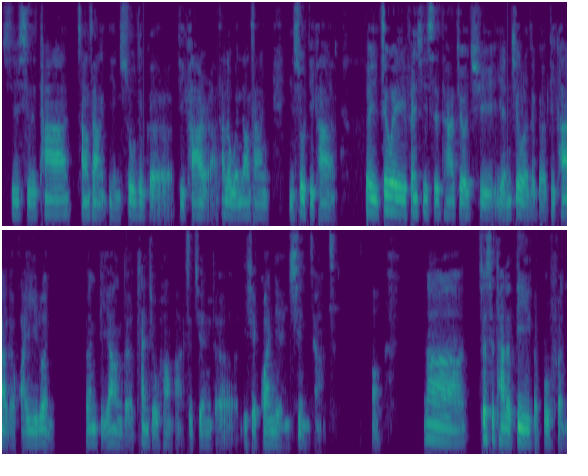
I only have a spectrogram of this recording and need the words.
其实他常常引述这个笛卡尔啊，他的文章常常引述笛卡尔，所以这位分析师他就去研究了这个笛卡尔的怀疑论跟 Beyond 的探究方法之间的一些关联性，这样子，哦。那这是他的第一个部分。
